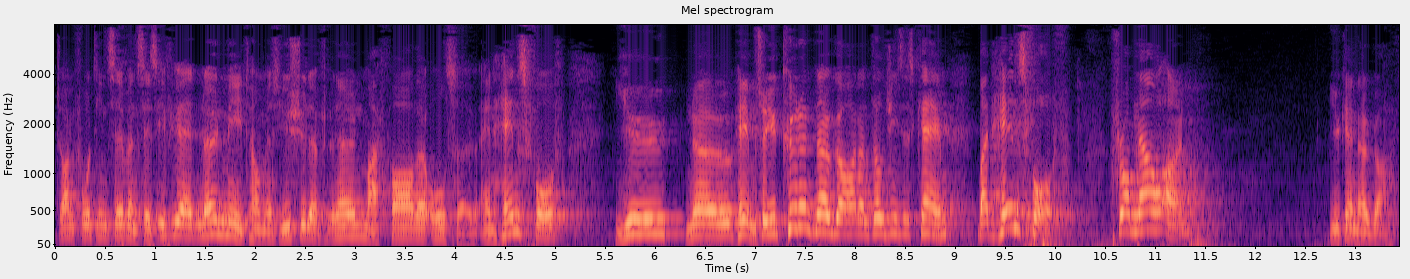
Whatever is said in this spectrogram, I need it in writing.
John 14, 7 says, If you had known me, Thomas, you should have known my Father also. And henceforth, you know him. So you couldn't know God until Jesus came, but henceforth, from now on, you can know God.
